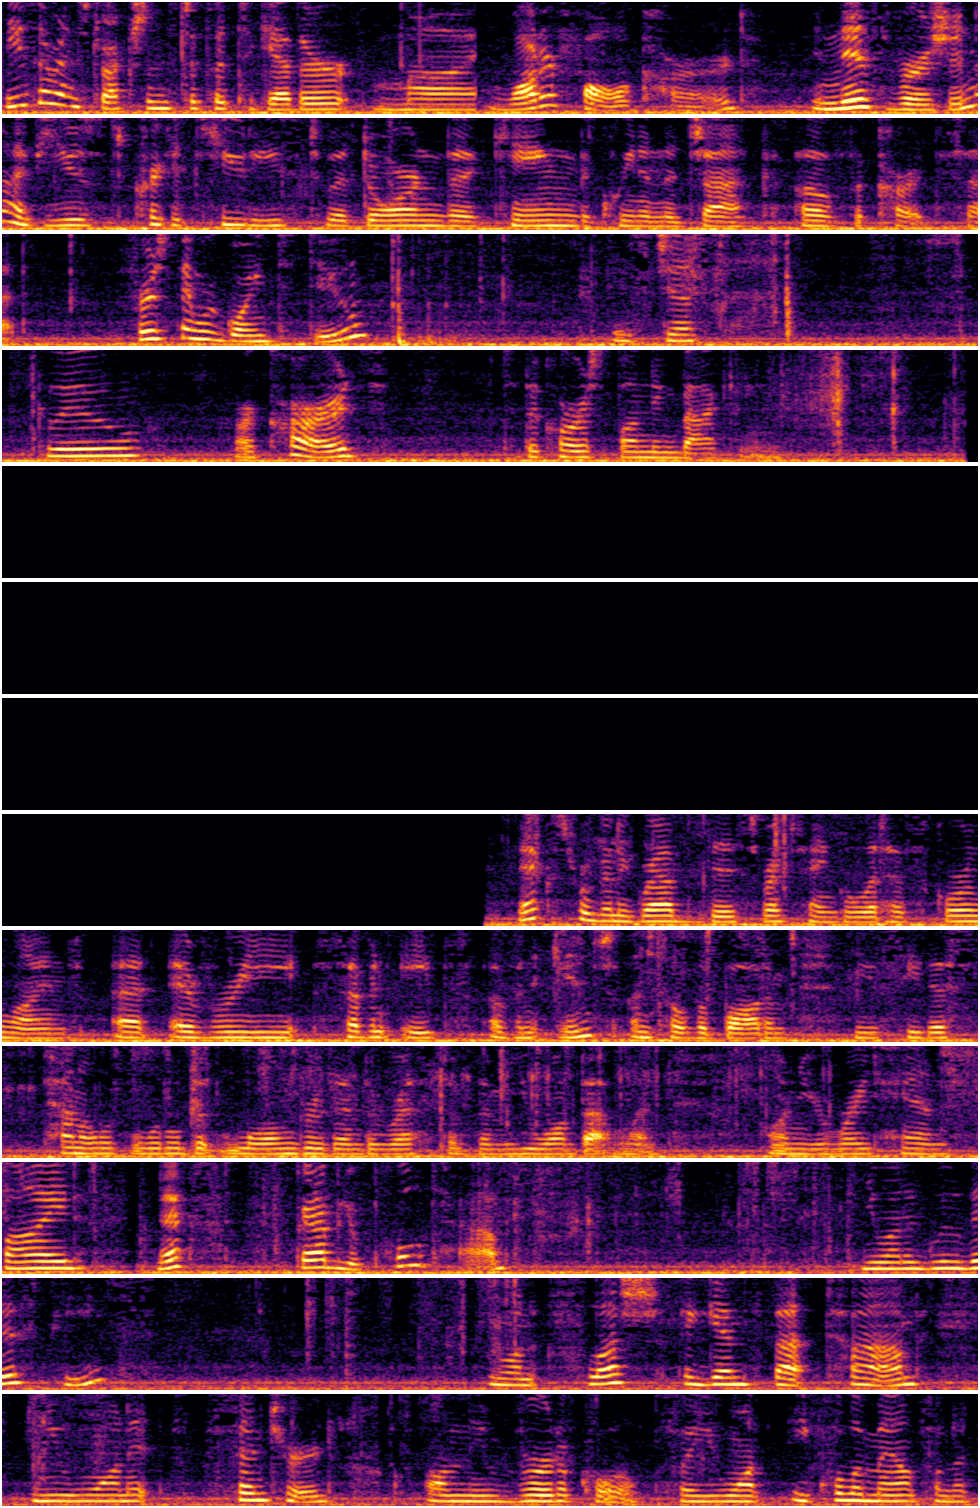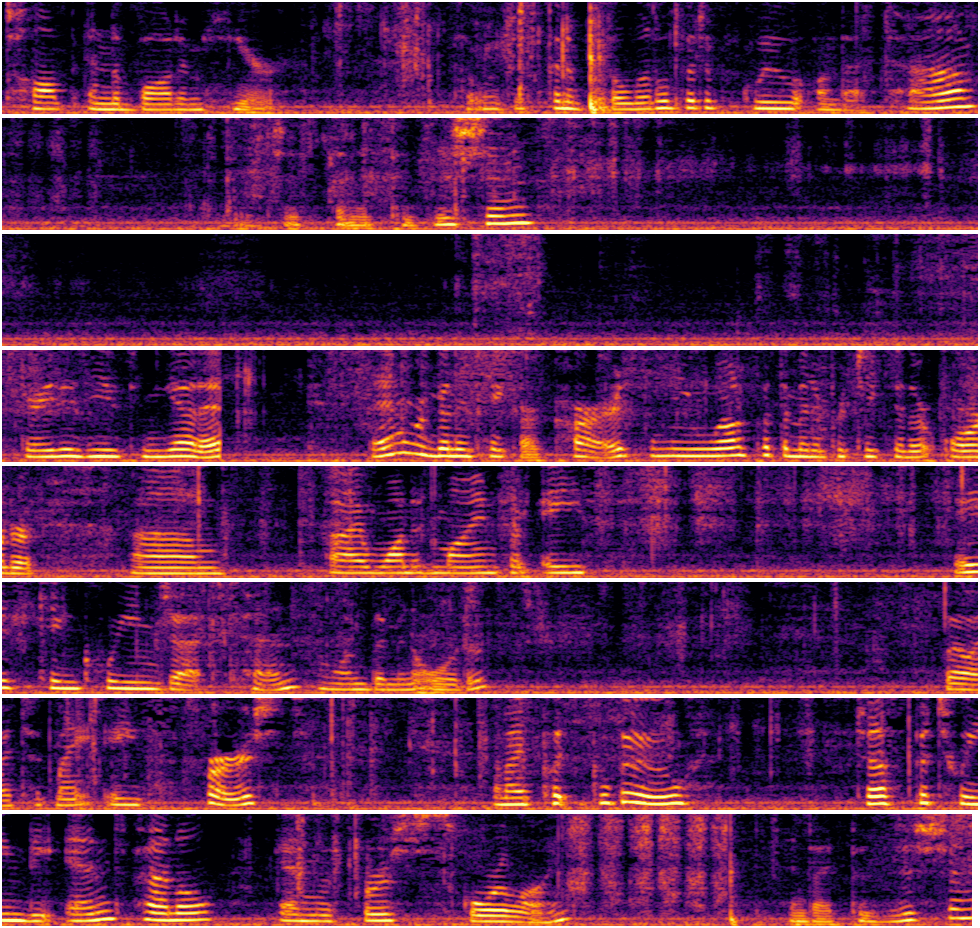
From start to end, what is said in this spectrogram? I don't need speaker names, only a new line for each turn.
These are instructions to put together my waterfall card. In this version, I've used Cricut Cuties to adorn the king, the queen, and the jack of the card set. First thing we're going to do is just glue our cards to the corresponding backings. Next, we're going to grab this rectangle that has score lines at every 7 eighths of an inch until the bottom. You see this panel is a little bit longer than the rest of them. You want that one on your right hand side. Next, grab your pull tab. You want to glue this piece. You want it flush against that tab and you want it centered on the vertical. So you want equal amounts on the top and the bottom here. So we're just going to put a little bit of glue on that tab. We're just going to position straight as you can get it. Then we're going to take our cards and we want to put them in a particular order. Um, I wanted mine from Ace, Ace, King, Queen, Jack, 10. I wanted them in order. So I took my Ace first and I put glue just between the end panel and the first score line. And I position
